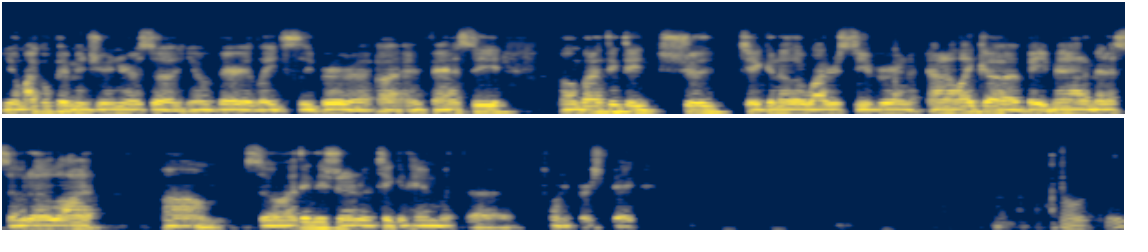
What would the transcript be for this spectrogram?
you know Michael Pittman Jr. as a you know very late sleeper uh, in fantasy. Um, but I think they should take another wide receiver, and, and I like uh, Bateman out of Minnesota a lot. Um, so I think they should have taken him with the 21st pick. Okay.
